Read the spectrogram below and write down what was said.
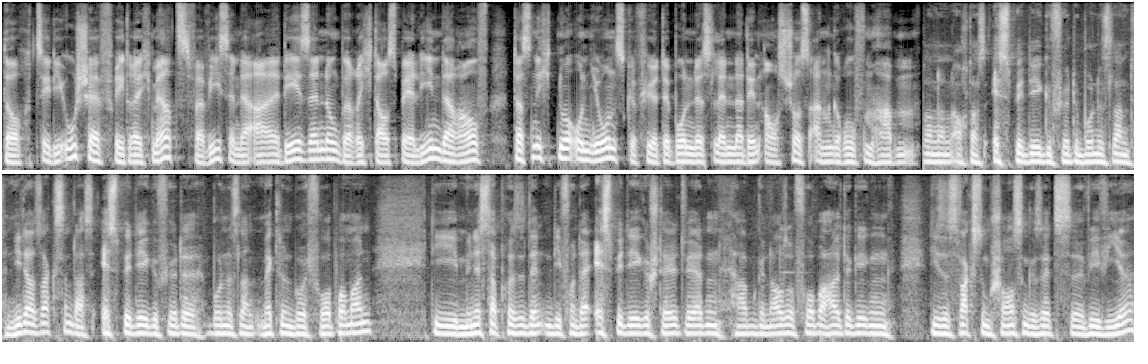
Doch CDU-Chef Friedrich Merz verwies in der ARD-Sendung Bericht aus Berlin darauf, dass nicht nur unionsgeführte Bundesländer den Ausschuss angerufen haben. Sondern auch das SPD-geführte Bundesland Niedersachsen, das SPD-geführte Bundesland Mecklenburg-Vorpommern. Die Ministerpräsidenten, die von der SPD gestellt werden, haben genauso Vorbehalte gegen dieses Wachstumschancengesetz äh, wie wir.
